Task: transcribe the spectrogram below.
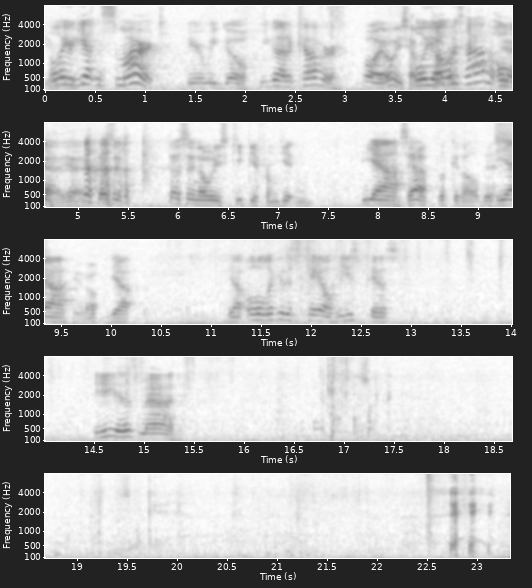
Oh, you're getting smart. Here we go. You got a cover. Oh, I always have. Oh, a you cover. always have? Oh. Yeah, yeah. It doesn't doesn't always keep you from getting Yeah. zapped. Look at all this. Yeah. You know. Yeah. Yeah. Oh, look at his tail. He's pissed. He is mad. It's okay. Come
